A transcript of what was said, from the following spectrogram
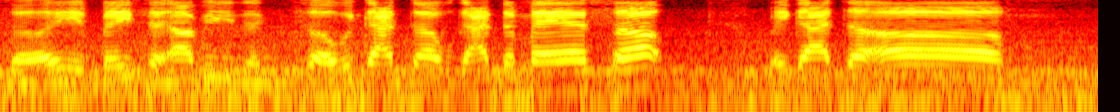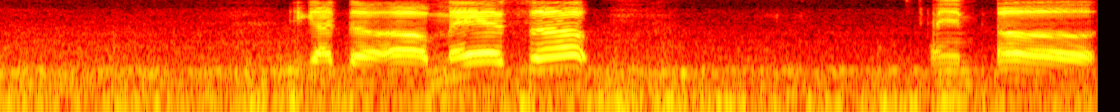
So he basically, I mean, so we got the we got the mask up. We got the uh, you got the uh, mask up, and uh,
